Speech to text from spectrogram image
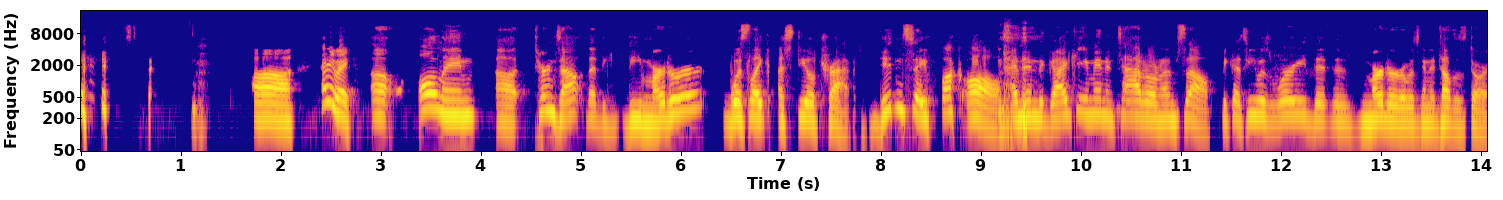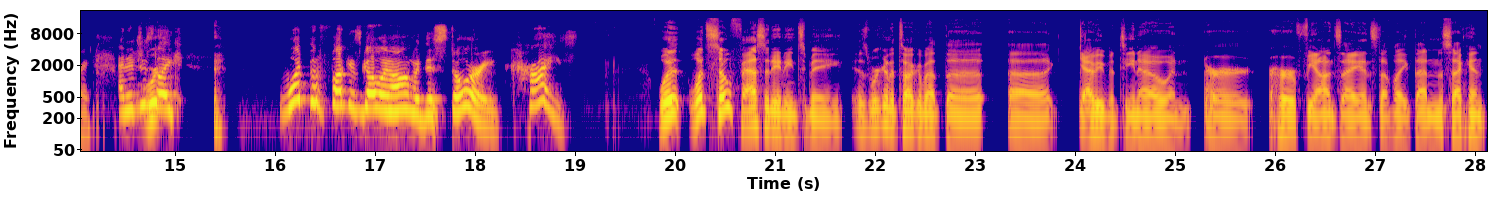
Uh, anyway, uh, all in. Uh, turns out that the, the murderer was like a steel trap. Didn't say fuck all, and then the guy came in and tattled on himself because he was worried that the murderer was going to tell the story. And it just We're- like, what the fuck is going on with this story? Christ. What What's so fascinating to me is we're going to talk about the uh, Gabby Petito and her her fiance and stuff like that in a second.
